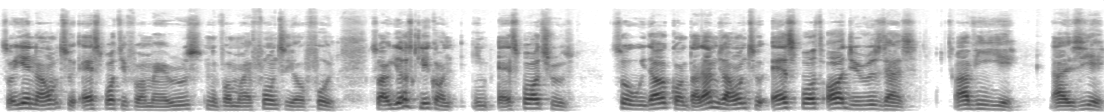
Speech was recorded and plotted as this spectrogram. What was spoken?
So here now I to export it from my rules from my phone to your phone. So I just click on export rules. So without contact, that means I want to export all the rules that's having here that is here.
